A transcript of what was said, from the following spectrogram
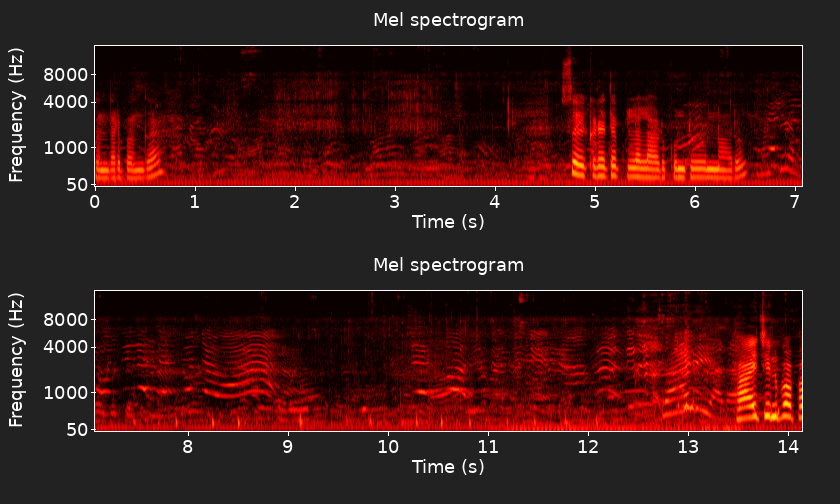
సందర్భంగా. సో ఇక్కడైతే పిల్లలు ఆడుకుంటూ ఉన్నారు. హాయ్ చిన్న పాప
